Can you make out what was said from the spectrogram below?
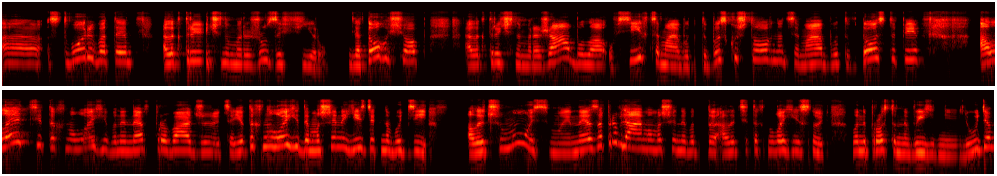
е, створювати електричну мережу з ефіру. Для того, щоб електрична мережа була у всіх, це має бути безкоштовно, це має бути в доступі. Але ці технології вони не впроваджуються. Є технології, де машини їздять на воді. Але чомусь ми не заправляємо машини водою, але ці технології існують. Вони просто невигідні людям,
